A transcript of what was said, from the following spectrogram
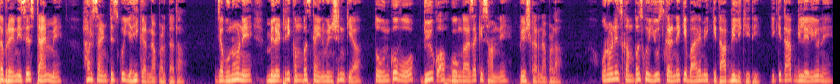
तब रेनिसेस टाइम में हर साइंटिस्ट को यही करना पड़ता था। जब उन्होंने मिलिट्री कंपस का इन्वेंशन किया तो उनको वो ड्यूक ऑफ़ गोंगाजा के सामने पेश करना पड़ा। उन्होंने इस कंपस को यूज़ करने के बारे में एक किताब भी लिखी थी। ये किताब गिलेलियो ने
